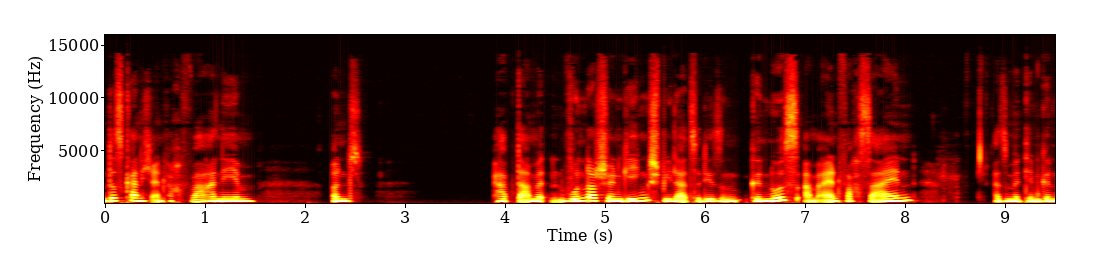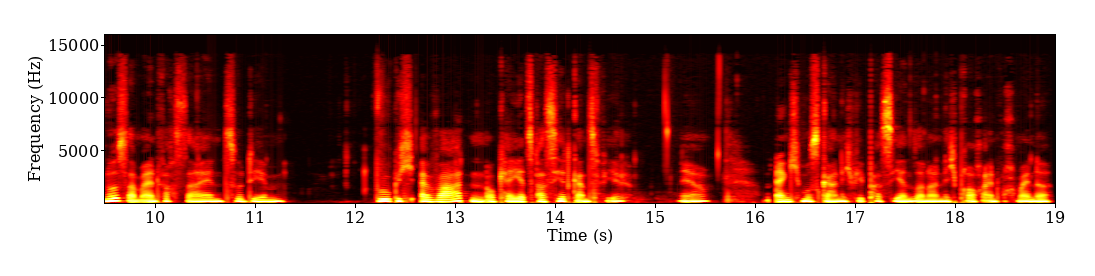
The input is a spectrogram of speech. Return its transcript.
Und das kann ich einfach wahrnehmen und habe damit einen wunderschönen Gegenspieler zu diesem Genuss am Einfachsein, also mit dem Genuss am Einfachsein zu dem wirklich erwarten, okay, jetzt passiert ganz viel. Ja. Und eigentlich muss gar nicht viel passieren, sondern ich brauche einfach meine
